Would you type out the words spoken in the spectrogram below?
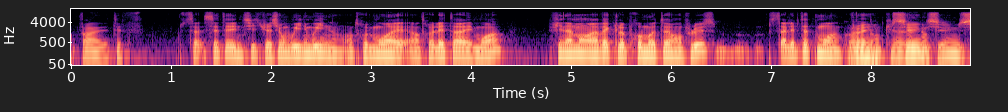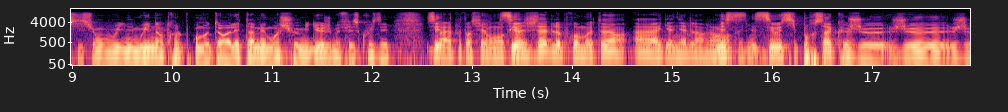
enfin était ça- c'était une situation win-win entre moi et- entre l'État et moi. Finalement avec le promoteur en plus ça allait peut-être moins quoi. Ouais, Donc, euh, c'est une, donc, c'est une scission win-win entre le promoteur et l'État, mais moi je suis au milieu, je me fais squeezer. c'est- bah, potentiellement en tout c'est- cas j'aide le promoteur à gagner de l'argent. Mais c'est aussi pour ça que je, je, je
